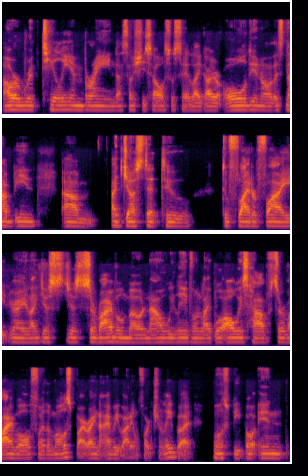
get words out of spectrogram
our reptilian brain that's how she's also said like our old you know it's not being um adjusted to to flight or fight right? Like just just survival mode. Now we live on like we'll always have survival for the most part right? Not everybody unfortunately but most people in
